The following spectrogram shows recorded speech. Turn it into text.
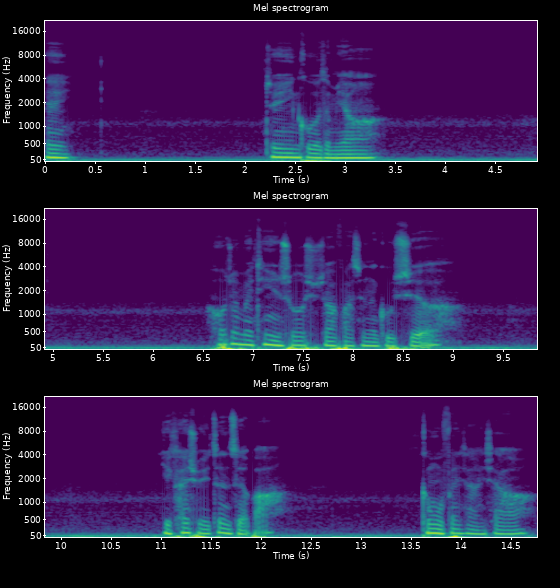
哎，最近过得怎么样啊？好久没听你说学校发生的故事了，也开学一阵子了吧？跟我分享一下啊。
